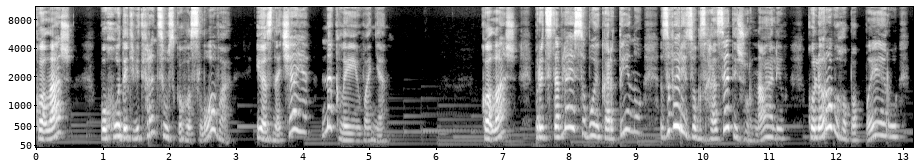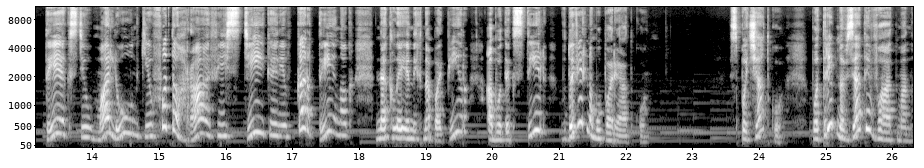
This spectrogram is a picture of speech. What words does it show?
Колаж походить від французького слова і означає наклеювання. Колаж представляє собою картину з вирізок з газет і журналів, кольорового паперу, текстів, малюнків, фотографій, стікерів, картинок, наклеєних на папір або текстиль в довільному порядку. Спочатку потрібно взяти ватман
